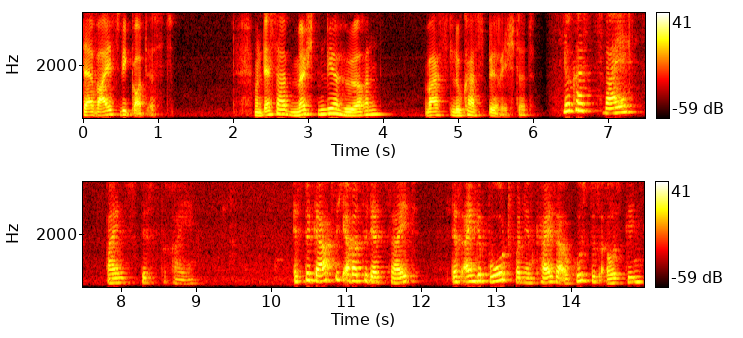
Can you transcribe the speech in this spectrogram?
der weiß, wie Gott ist. Und deshalb möchten wir hören, was Lukas berichtet. Lukas 2, 1 bis 3. Es begab sich aber zu der Zeit, dass ein Gebot von dem Kaiser Augustus ausging,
